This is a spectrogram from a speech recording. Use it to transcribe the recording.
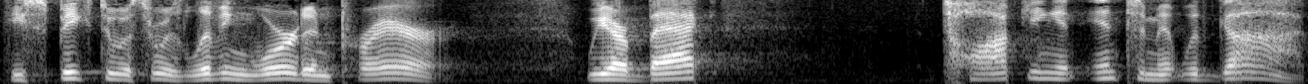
He speaks to us through his living word and prayer. We are back talking and intimate with God.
